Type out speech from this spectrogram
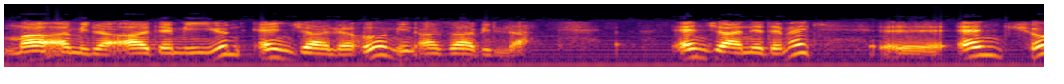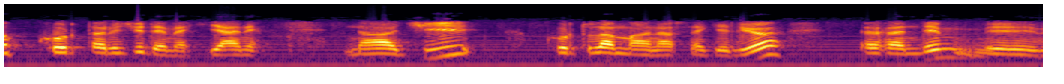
ma amile ademiyyün enca lehu min azabillah. Enca ne demek? Ee, en çok kurtarıcı demek. Yani naci kurtulan manasına geliyor. Efendim e,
